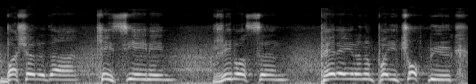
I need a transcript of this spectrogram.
başarıda Kessiye'nin, Ribas'ın, Pereira'nın payı çok büyük.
